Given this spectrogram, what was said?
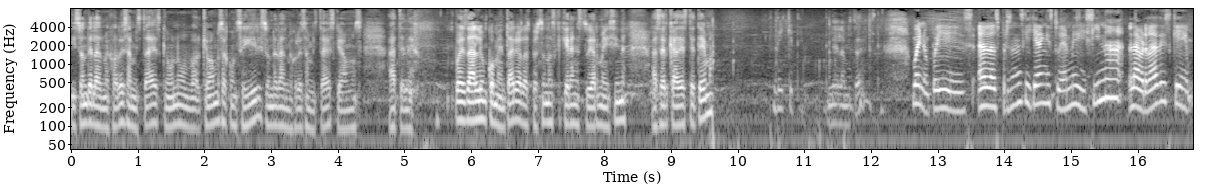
y son de las mejores amistades que uno que vamos a conseguir y son de las mejores amistades que vamos a tener. Puedes darle un comentario a las personas que quieran estudiar medicina acerca de este tema. ¿De qué tema? De la amistad? Bueno, pues a las personas que quieran estudiar medicina, la verdad es que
